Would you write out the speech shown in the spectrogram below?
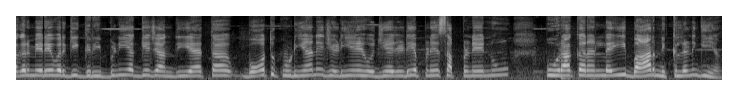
ਅਗਰ ਮੇਰੇ ਵਰਗੀ ਗਰੀਬਣੀ ਅੱਗੇ ਜਾਂਦੀ ਹੈ ਤਾਂ ਬਹੁਤ ਕੁੜੀਆਂ ਨੇ ਜਿਹੜੀਆਂ ਇਹੋ ਜਿਹੀਆਂ ਜਿਹੜੇ ਆਪਣੇ ਸੁਪਨੇ ਨੂੰ ਪੂਰਾ ਕਰਨ ਲਈ ਬਾਹਰ ਨਿਕਲਣਗੀਆਂ।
